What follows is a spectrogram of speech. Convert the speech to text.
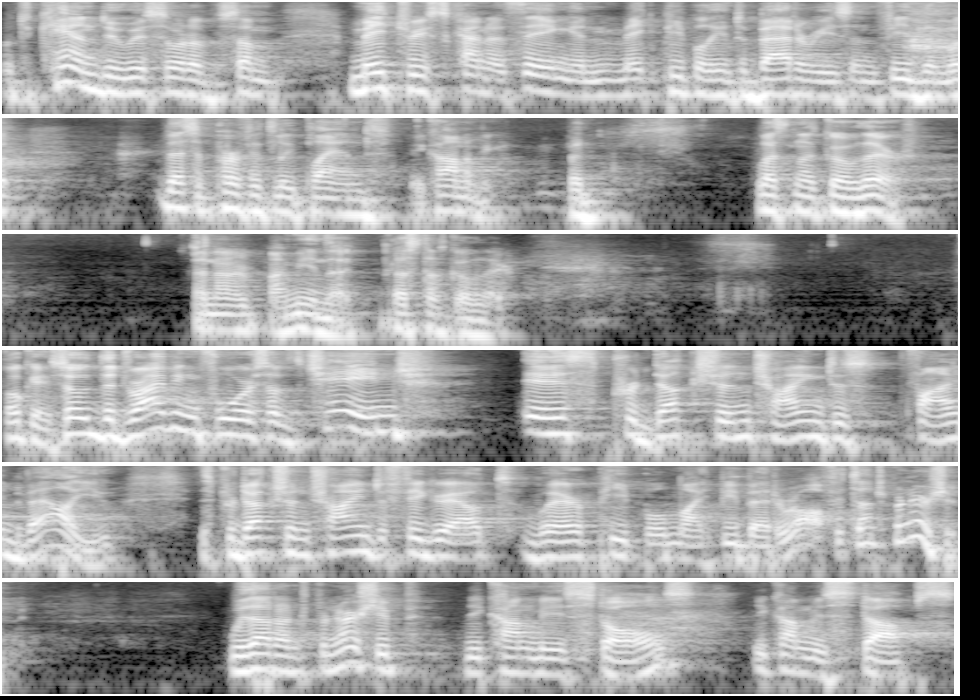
What you can do is sort of some matrix kind of thing and make people into batteries and feed them. That's a perfectly planned economy. But let's not go there. And I, I mean that. Let's not go there. Okay, so the driving force of change is production trying to find value? Is production trying to figure out where people might be better off? It's entrepreneurship. Without entrepreneurship, the economy stalls, the economy stops,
